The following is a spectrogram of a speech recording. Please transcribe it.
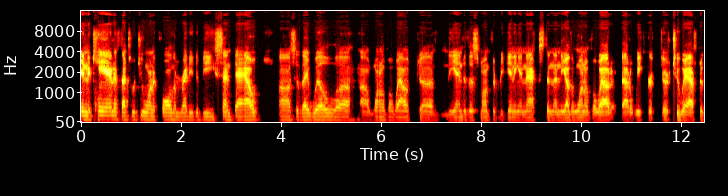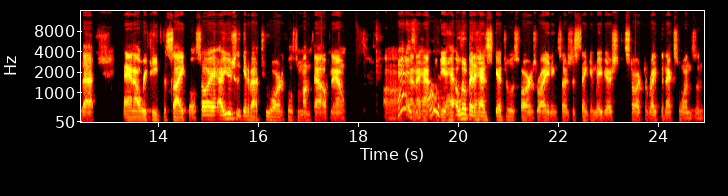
in the can, if that's what you want to call them, ready to be sent out. Uh, so they will, uh, uh, one will go out uh, the end of this month or beginning of next, and then the other one will go out about a week or, or two after that and I'll repeat the cycle. So I, I usually get about two articles a month out now. Um, and I have to be a, a, little bit ahead of schedule as far as writing. So I was just thinking maybe I should start to write the next ones and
